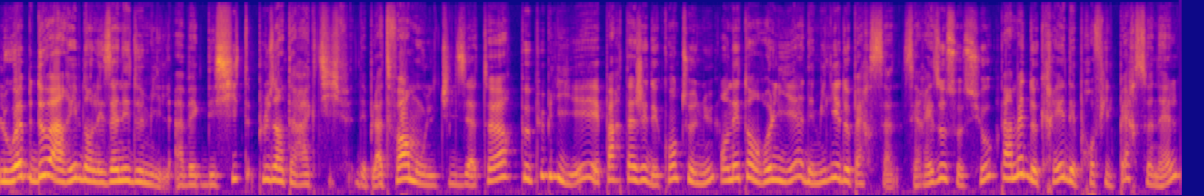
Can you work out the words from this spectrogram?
Le Web 2 arrive dans les années 2000 avec des sites plus interactifs, des plateformes où l'utilisateur peut publier et partager des contenus en étant relié à des milliers de personnes. Ces réseaux sociaux permettent de créer des profils personnels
